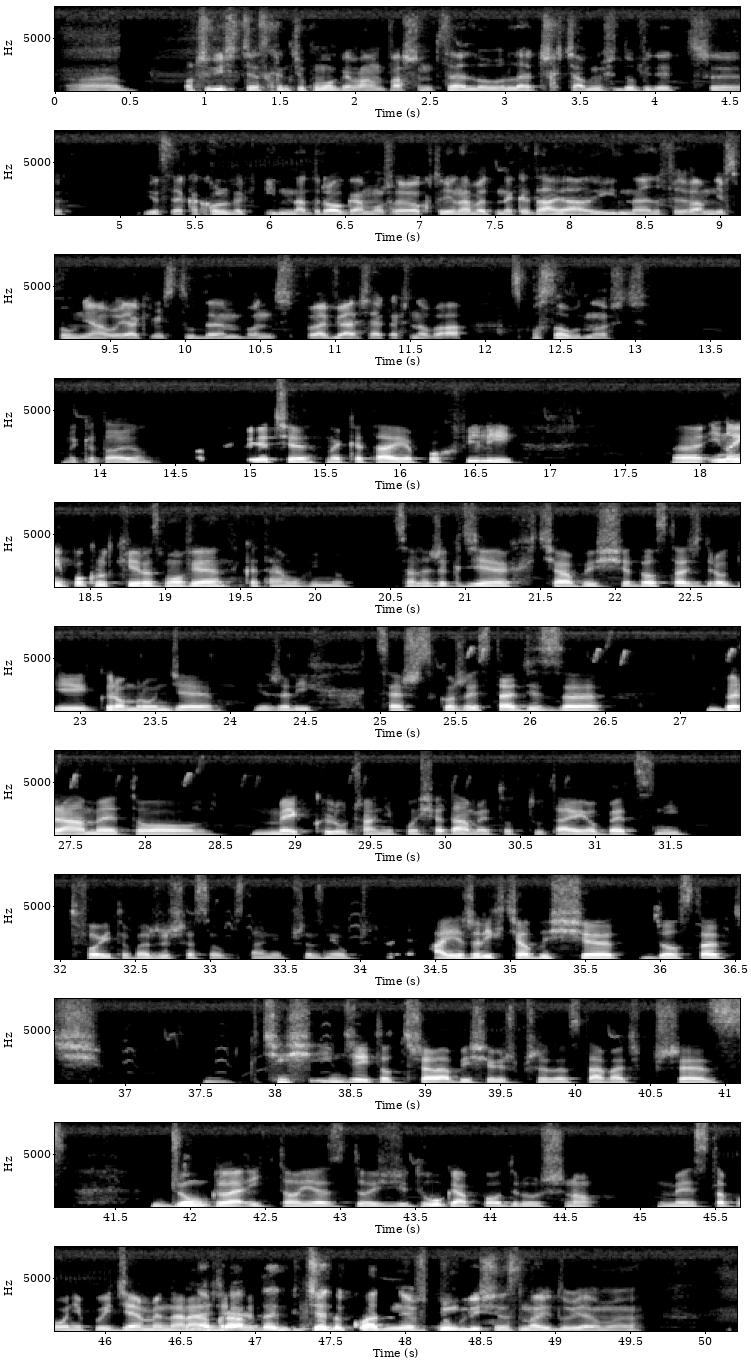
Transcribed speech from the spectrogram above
E, oczywiście z chęcią pomogę Wam w Waszym celu, lecz chciałbym się dowiedzieć, czy jest jakakolwiek inna droga, może o której nawet Nekedaja i inne elfy Wam nie wspomniały jakimś cudem, bądź pojawiła się jakaś nowa sposobność. Neketajo? Wiecie, Neketaje po chwili e, i no i po krótkiej rozmowie Neketaja mówi, no zależy gdzie chciałbyś się dostać, drogi Gromrundzie, jeżeli chcesz skorzystać z bramy, to my klucza nie posiadamy, to tutaj obecni twoi towarzysze są w stanie przez nią przejść. A jeżeli chciałbyś się dostać gdzieś indziej, to trzeba by się już przedostawać przez dżunglę i to jest dość długa podróż. No, my z tobą nie pójdziemy na razie. Naprawdę? Gdzie dokładnie w dżungli się znajdujemy?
